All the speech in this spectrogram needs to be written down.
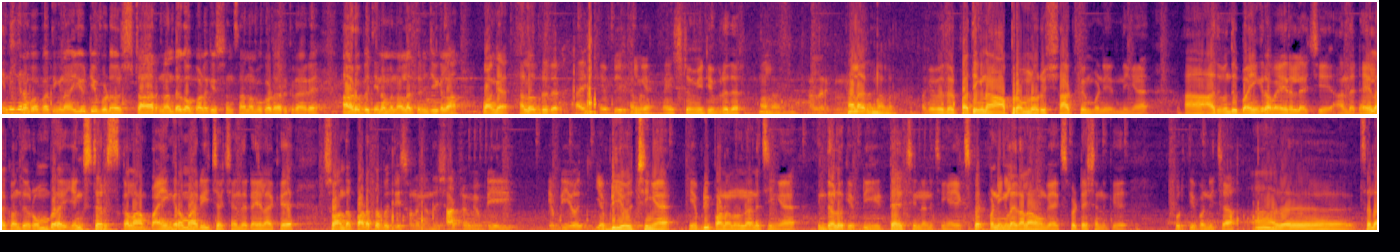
இன்னைக்கு நம்ம பார்த்தீங்கன்னா யூடியூபோட ஒரு ஸ்டார் நந்தகோபாலகிருஷ்ணன் சார் நம்ம கூட இருக்கிறாரு. அவரை பற்றி நம்ம நல்லா தெரிஞ்சுக்கலாம். வாங்க ஹலோ பிரதர் ஹாய் எப்படி இருக்கீங்க? Nice to meet you brother நல்லா இருக்கும் நல்லா நல்லா இருக்கு நல்லா இருக்கு. ஓகே பிரதர் பார்த்தீங்கன்னா அப்புறம்னு ஒரு ஷார்ட் ஃபிலிம் பண்ணியிருந்தீங்க. அது வந்து பயங்கர வைரல் ஆச்சு. அந்த டைலாக் வந்து ரொம்ப யங்ஸ்டர்ஸ்க்கெல்லாம் பயங்கரமாக ரீச் ஆச்சு அந்த டைலாக்கு ஸோ அந்த படத்தை பற்றி சொல்லுங்கள் அந்த ஷார்ட் ஃபிலிம் எப்படி எப்படி யோ எப்படி யோசிச்சிங்க? எப்படி பண்ணணும்னு நினச்சிங்க? இந்த அளவுக்கு எப்படி ஹிட் ஆச்சுன்னு நினச்சிங்க? எக்ஸ்பெக்ட் பண்ணீங்களா? இதெல்லாம் உங்கள் எக்ஸ்பெக்டேஷனுக்கு பூர்த்தி பண்ணிச்சா? அது சில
